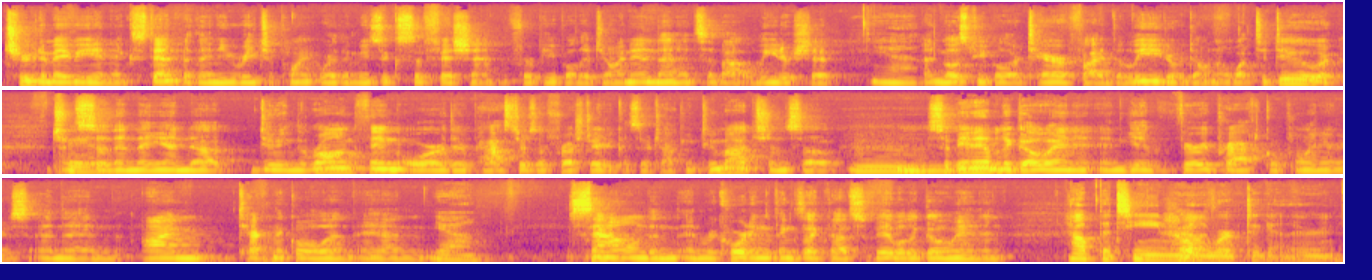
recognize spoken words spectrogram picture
true to maybe an extent but then you reach a point where the music's sufficient for people to join in then it's about leadership yeah and most people are terrified to lead or don't know what to do or True. And so then they end up doing the wrong thing, or their pastors are frustrated because they're talking too much. And so, Mm. so being able to go in and, and give very practical pointers, and then I'm technical and, and Yeah. sound and, and recording things like that. So be able to go in and Help the team Help. really work together. And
